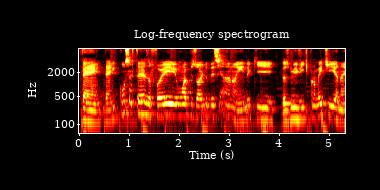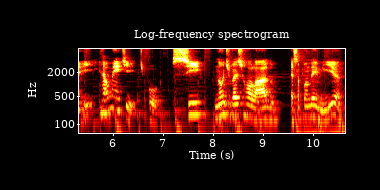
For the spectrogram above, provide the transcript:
Tem, tem. Com certeza. Foi um episódio desse ano ainda que 2020 prometia, né? E realmente, tipo, se não tivesse rolado essa pandemia,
